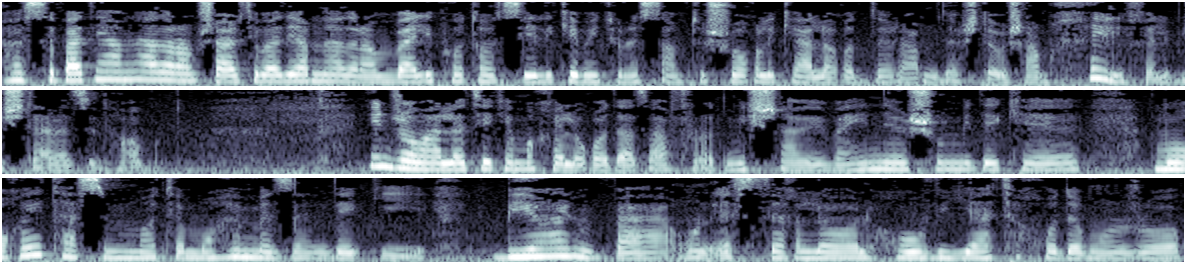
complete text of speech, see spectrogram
حس بدی هم ندارم شرطی بدی هم ندارم ولی پتانسیلی که می‌تونستم تو شغلی که علاقه دارم داشته باشم خیلی خیلی بیشتر از اینها بود. این جملاتی که ما خیلی قد از افراد میشنویم و این نشون میده که موقع تصمیمات مهم زندگی بیایم و اون استقلال هویت خودمون رو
